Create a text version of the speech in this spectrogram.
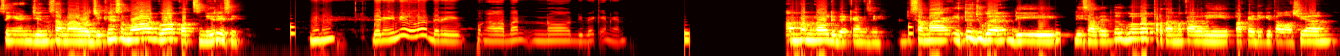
sync engine sama logicnya semua gue code sendiri sih Mhm. Dan ini lo dari pengalaman nol di backend kan? sama nol di backend sih sama itu juga di di saat itu gue pertama kali pakai DigitalOcean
